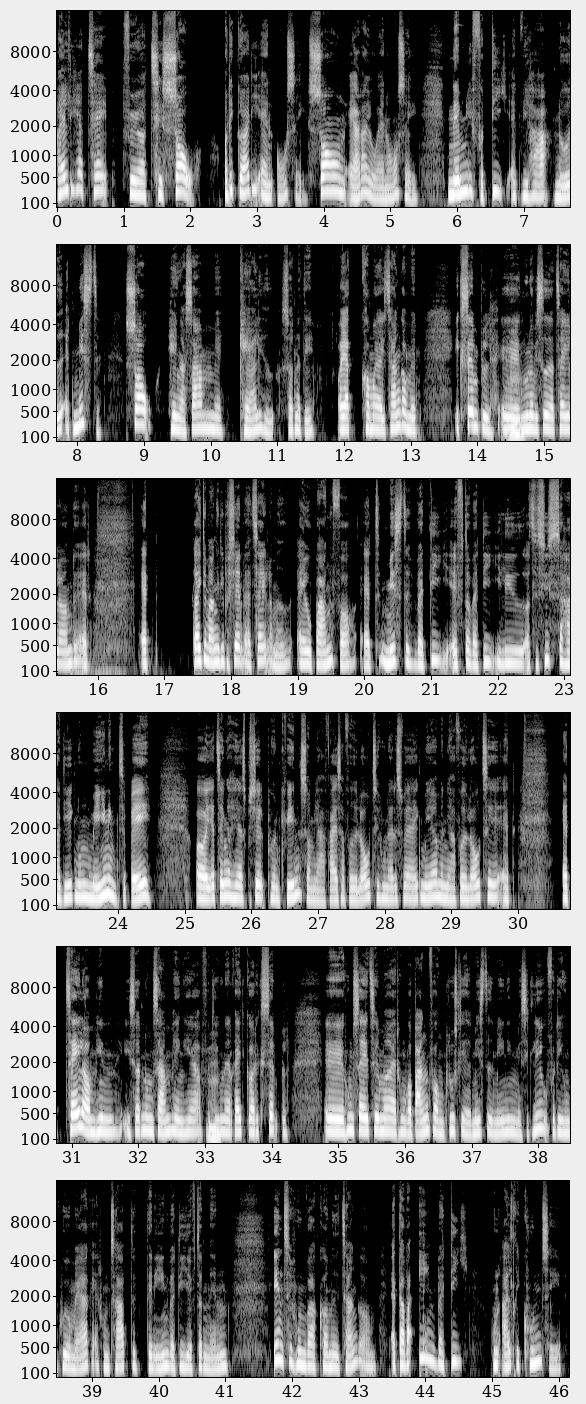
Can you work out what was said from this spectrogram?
Og alle de her tab fører til sorg. Og det gør de af en årsag. Sorgen er der jo af en årsag. Nemlig fordi, at vi har noget at miste. Sorg hænger sammen med kærlighed. Sådan er det. Og jeg kommer i tanke om et eksempel, øh, mm. nu når vi sidder og taler om det, at, at rigtig mange af de patienter, jeg taler med, er jo bange for at miste værdi efter værdi i livet, og til sidst så har de ikke nogen mening tilbage. Og jeg tænker her specielt på en kvinde, som jeg faktisk har fået lov til, hun er desværre ikke mere, men jeg har fået lov til at at tale om hende i sådan nogle sammenhæng her, fordi mm. hun er et rigtig godt eksempel. Øh, hun sagde til mig, at hun var bange for, at hun pludselig havde mistet meningen med sit liv, fordi hun kunne jo mærke, at hun tabte den ene værdi efter den anden. Indtil hun var kommet i tanke om, at der var én værdi, hun aldrig kunne tabe.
